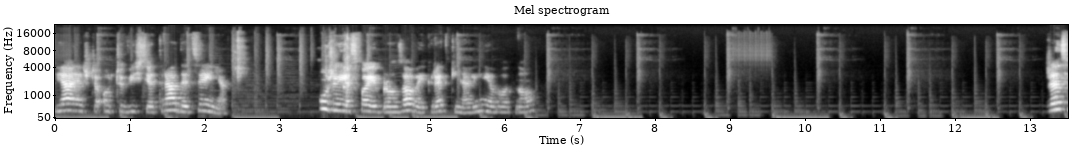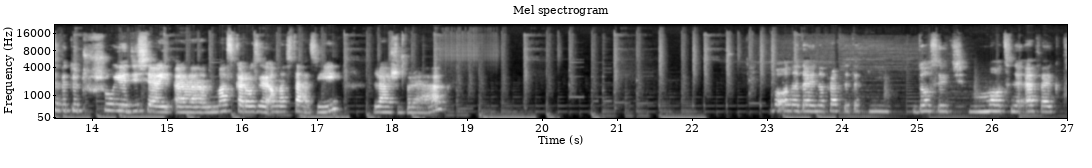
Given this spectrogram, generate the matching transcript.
Ja jeszcze oczywiście tradycyjnie użyję swojej brązowej kredki na linię wodną. Rzęsy wytuszuję dzisiaj e, maskarozy Anastazji Lash Black. Bo ona daje naprawdę taki dosyć mocny efekt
